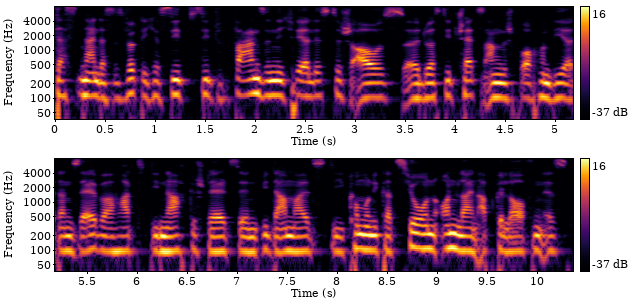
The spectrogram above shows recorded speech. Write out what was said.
das, nein, das ist wirklich, es sieht, sieht wahnsinnig realistisch aus. Äh, Du hast die Chats angesprochen, die er dann selber hat, die nachgestellt sind, wie damals die Kommunikation online abgelaufen ist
